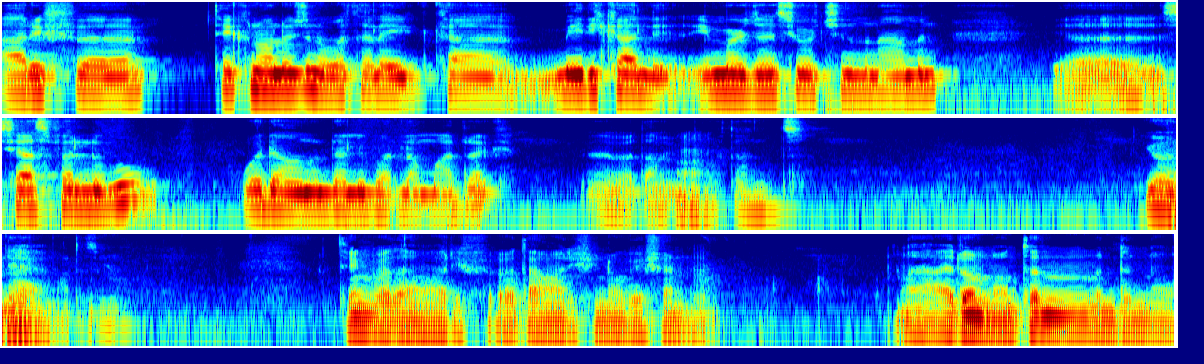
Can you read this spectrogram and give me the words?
አሪፍ ቴክኖሎጂ ነው። በተለይ ከ medical emergency ዎችን ምናምን ሲያስፈልጉ ወዲያውኑ deliver ለማድረግ በጣም important ይሆናል ማለት ነው። think በጣም አሪፍ በጣም አሪፍ innovation ነው። I don't know እንትን ምንድን ነው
